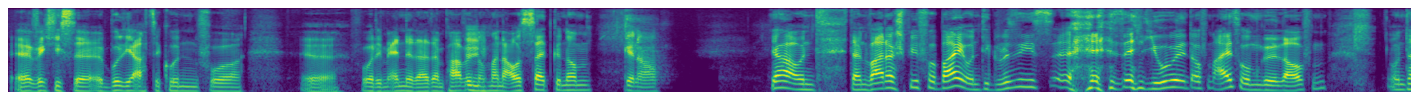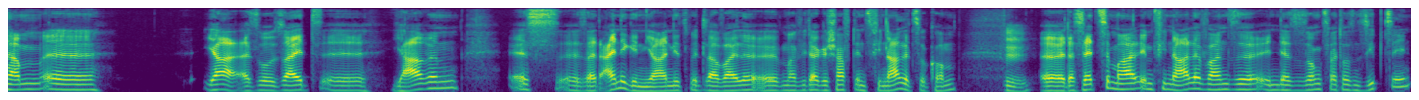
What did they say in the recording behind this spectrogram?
äh, wichtigste äh, Bulli acht Sekunden vor, äh, vor dem Ende. Da hat dann Pavel mhm. nochmal eine Auszeit genommen. Genau. Ja, und dann war das Spiel vorbei und die Grizzlies äh, sind jubelnd auf dem Eis rumgelaufen und haben äh, ja, also seit äh, Jahren es äh, seit einigen Jahren jetzt mittlerweile äh, mal wieder geschafft, ins Finale zu kommen. Mhm. Äh, das letzte Mal im Finale waren sie in der Saison 2017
